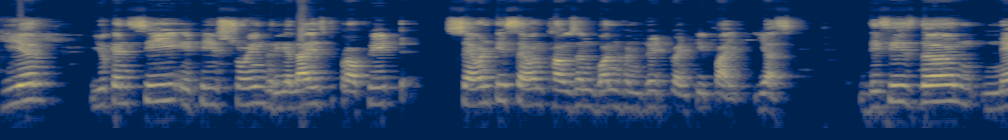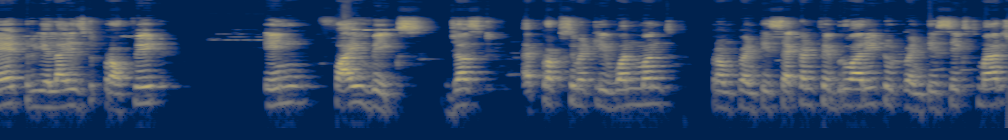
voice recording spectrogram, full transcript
here you can see it is showing realized profit 77,125. Yes, this is the net realized profit in five weeks, just approximately one month from 22nd February to 26th March.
